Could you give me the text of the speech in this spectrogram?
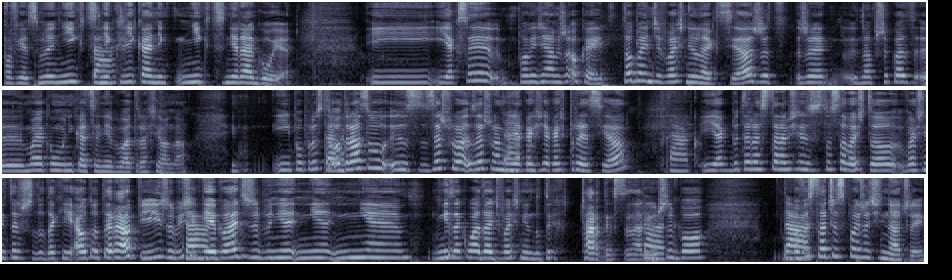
powiedzmy, nikt Tak. nie klika, nikt, nikt nie reaguje. I i jak sobie powiedziałam, że okej, to będzie właśnie lekcja, że, że na przykład y, moja komunikacja nie była trafiona. I, i po prostu Tak. od razu y, zeszła, zeszła mi Tak. jakaś, jakaś presja tak. i jakby teraz staram się stosować to właśnie też do takiej autoterapii, żeby Tak. się nie bać, żeby nie, nie, nie, nie zakładać właśnie do tych czarnych scenariuszy, Tak. bo wystarczy spojrzeć inaczej.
